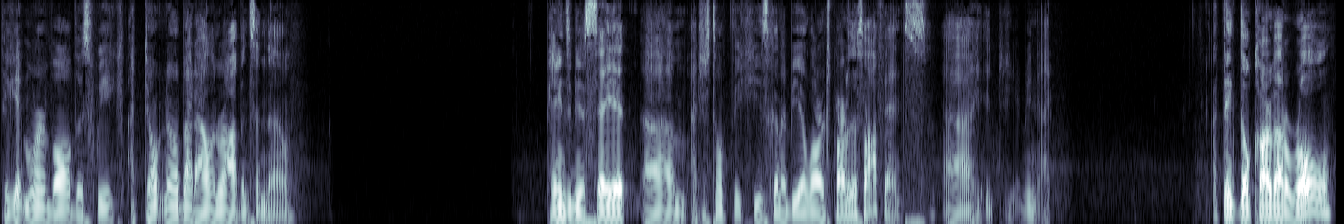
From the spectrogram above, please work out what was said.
to get more involved this week. I don't know about Allen Robinson though pains me to say it. Um, I just don't think he's going to be a large part of this offense. Uh, it, I mean, I, I, think they'll carve out a role,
